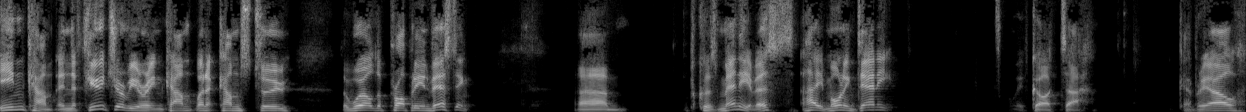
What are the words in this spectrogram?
income and the future of your income when it comes to the world of property investing. Um, because many of us, hey, morning, Danny. We've got uh, Gabrielle,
